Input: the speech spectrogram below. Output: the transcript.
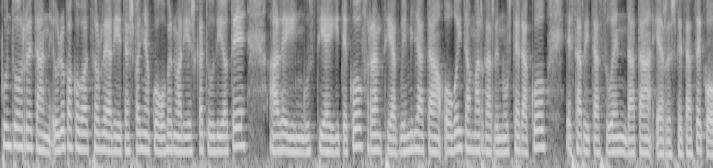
Puntu horretan, Europako batzordeari eta Espainiako gobernuari eskatu diote, alegin guztia egiteko Frantziak 2000 eta hogeita margarren urterako ezarrita zuen data errespetatzeko.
